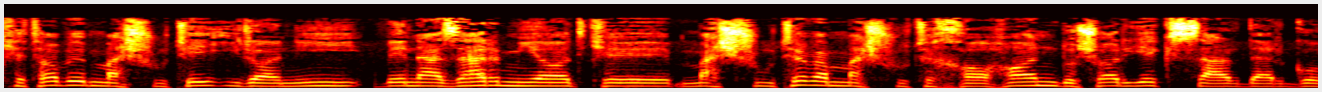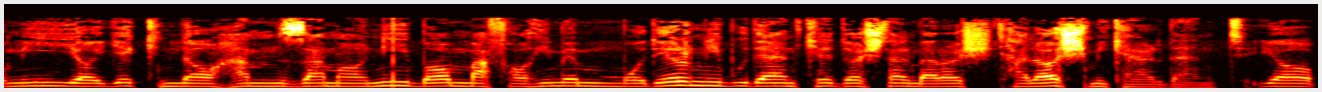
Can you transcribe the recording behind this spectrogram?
کتاب مشروطه ایرانی به نظر میاد که مشروطه و مشروطه خواهان دچار یک سردرگمی یا یک ناهمزمانی با مفاهیم مدرن مدرنی بودند که داشتن براش تلاش می‌کردند یا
